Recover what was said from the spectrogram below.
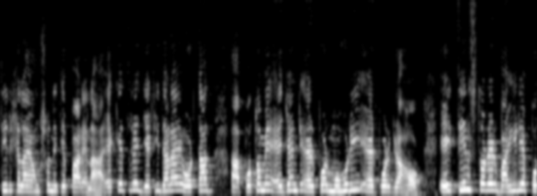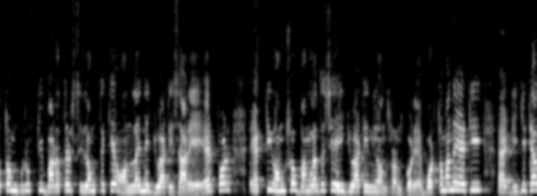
তীর খেলায় অংশ নিতে পারে না। এক্ষেত্রে যেটি দ্বারায় অর্থাৎ প্রথমে এজেন্ট, এরপর মোহরি, এরপর গ্রাহক। এই তিন স্তরের বাহিরে প্রথম গ্রুপটি ভারতের শিলং থেকে অনলাইনে জুয়াটি ছাড়ে। এরপর একটি অংশ বাংলাদেশে এই জুয়াটি নিয়ন্ত্রণ করে। বর্তমানে এটি ডিজিটাল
